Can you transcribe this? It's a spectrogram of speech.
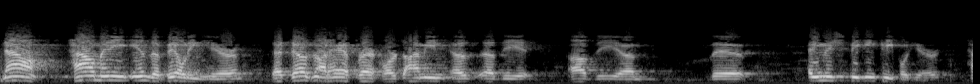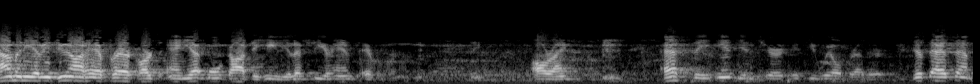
Now, how many in the building here that does not have prayer cards? I mean, of, of the of the um, the English-speaking people here. How many of you do not have prayer cards and yet want God to heal you? Let's see your hands everywhere. See? All right. Ask the Indians here, if you will, brother. Just ask them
